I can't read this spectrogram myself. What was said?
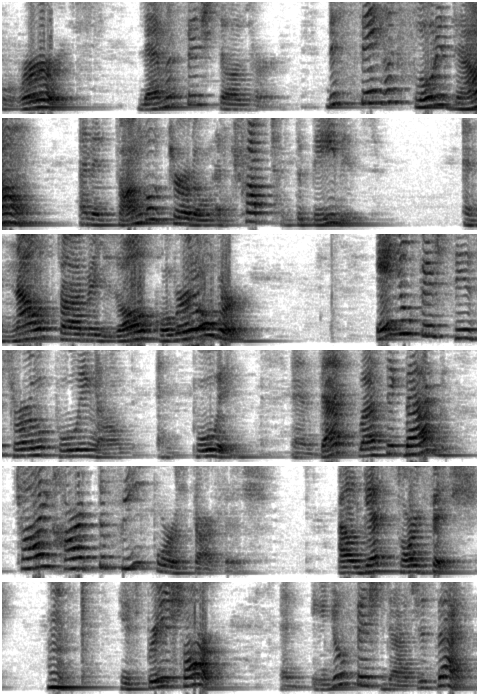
Worse, Lemonfish tells her. This thing has floated down and entangled Turtle and trapped the babies. And now Starfish is all covered over. Angelfish sees Turtle pulling out and pulling, and that plastic bag trying hard to free poor Starfish. I'll get Swordfish. Hmm, he's pretty sharp, and Angelfish does just that.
